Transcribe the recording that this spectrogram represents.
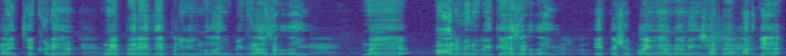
ਤਾਂ ਇੱਥੇ ਖੜੇ ਆ। ਮੈਂ ਪਹਿਰੇ ਤੇ ਪੁਲਿਸ ਮੁਲਾਜ਼ਮ ਵੀ ਖੜਾ ਸਕਦਾ ਸੀ। ਮੈਂ ਆਰਮੀ ਨੂੰ ਵੀ ਕਹਿ ਸਕਦਾ ਸੀ। ਇੱਕ ਸਿਪਾਹੀ ਹਾਂ ਮੈਂ ਵੀ ਸਾਡਾ ਫਰਜ਼ ਹੈ।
